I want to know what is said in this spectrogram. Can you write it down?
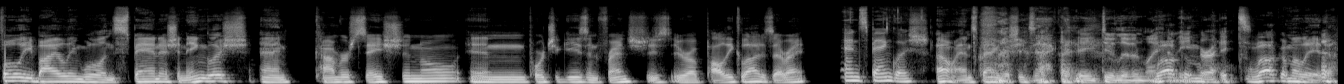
fully bilingual in Spanish and English and conversational in Portuguese and French. She's, you're a polyglot, is that right? And Spanglish. Oh, and Spanglish, exactly. you do live in Miami, welcome, right? Welcome, Aleida.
